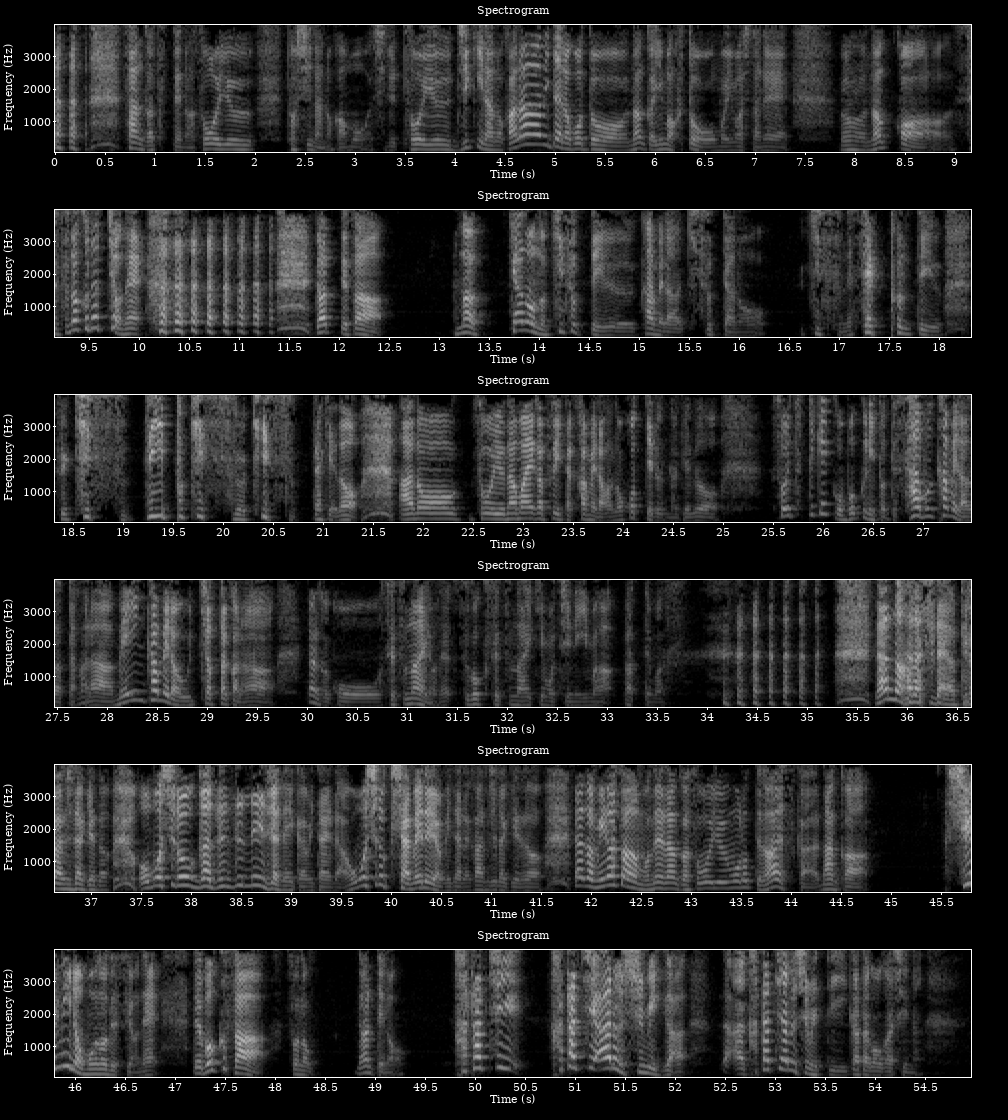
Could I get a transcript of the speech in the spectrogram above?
3月っていうのはそういう年なのかもしれ、そういう時期なのかなみたいなことを、なんか今ふと思いましたね。うん、なんか、切なくなっちゃうね。だってさ、まあ、キャノンのキスっていうカメラ、キスってあの、キスね、接吻っていう、キス、ディープキスのキスだけど、あの、そういう名前がついたカメラが残ってるんだけど、そいつって結構僕にとってサブカメラだったから、メインカメラを売っちゃったから、なんかこう、切ないよね。すごく切ない気持ちに今なってます。何の話だよって感じだけど、面白が全然ねえじゃねえかみたいな、面白く喋れよみたいな感じだけど、なんか皆さんもね、なんかそういうものってないですか？なんか、趣味のものですよね。で、僕さ、その、なんていうの？形、形ある趣味が、形ある趣味って言い方がおかしいな。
